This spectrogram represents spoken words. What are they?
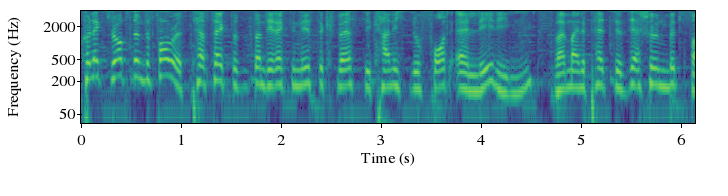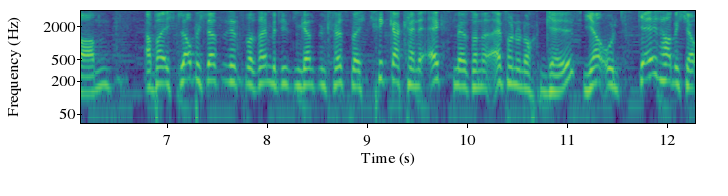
Collect Drops in the Forest. Perfekt. Das ist dann direkt die nächste Quest. Die kann ich sofort erledigen, weil meine Pets hier sehr schön mitfarmen. Aber ich glaube, ich lasse es jetzt mal sein mit diesen ganzen Quests, weil ich kriege gar keine Eggs mehr, sondern einfach nur noch Geld. Ja, und Geld habe ich ja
